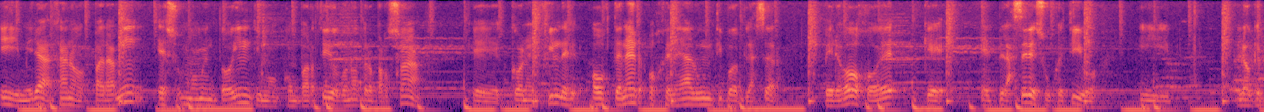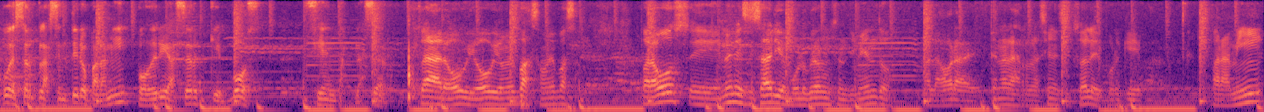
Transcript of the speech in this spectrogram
Y mirá, Jano, para mí es un momento íntimo compartido con otra persona eh, con el fin de obtener o generar algún tipo de placer. Pero ojo, eh, que el placer es subjetivo y lo que puede ser placentero para mí podría ser que vos sientas placer. Claro, obvio, obvio, me pasa, me pasa. Para vos eh, no es necesario involucrar un sentimiento a la hora de tener las relaciones sexuales porque para mí,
